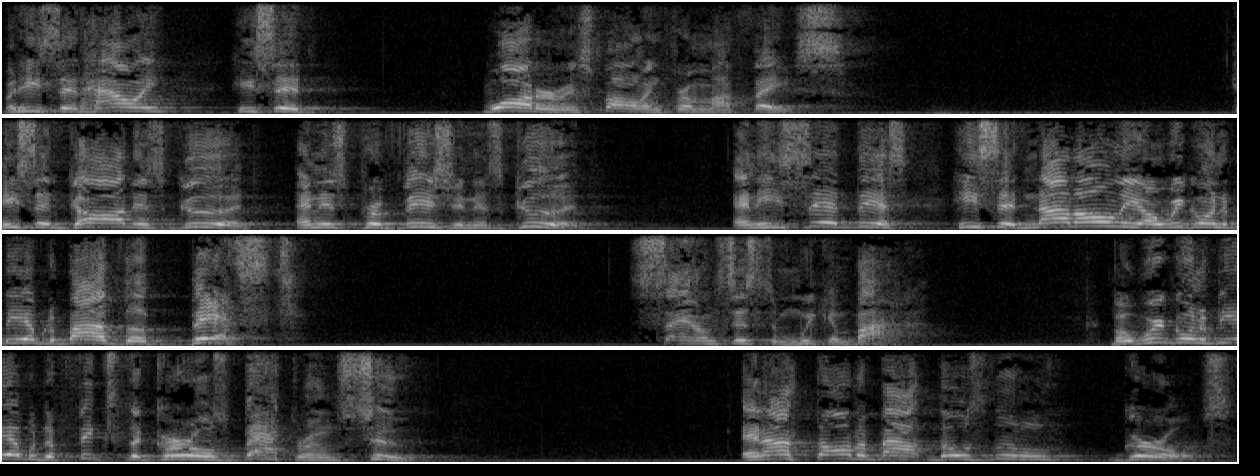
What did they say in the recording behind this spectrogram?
But he said, Howie, he said, water is falling from my face. He said, God is good and his provision is good. And he said this He said, Not only are we going to be able to buy the best sound system we can buy, but we're going to be able to fix the girls' bathrooms too. And I thought about those little girls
